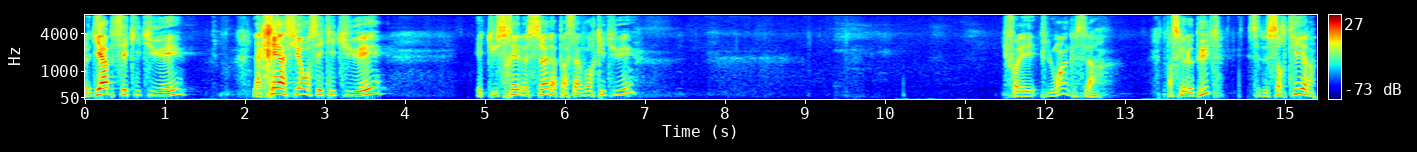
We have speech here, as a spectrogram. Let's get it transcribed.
Le diable sait qui tu es. La création sait qui tu es. Et tu serais le seul à ne pas savoir qui tu es il faut aller plus loin que cela. Parce que le but, c'est de sortir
